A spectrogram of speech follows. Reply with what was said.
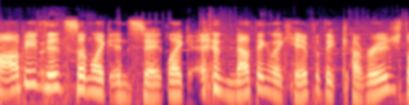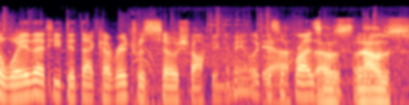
Pappi did some like insane, like nothing like hit, but the coverage, the way that he did that coverage was so shocking to me. Like the surprise. that was that was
